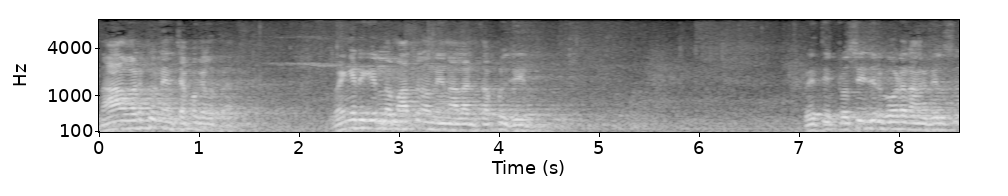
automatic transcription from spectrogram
నా వరకు నేను చెప్పగలుగుతాను వెంకటగిరిలో మాత్రం నేను అలాంటి తప్పులు చేయను. ప్రతి ప్రొసీజర్ కూడా నాకు తెలుసు.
